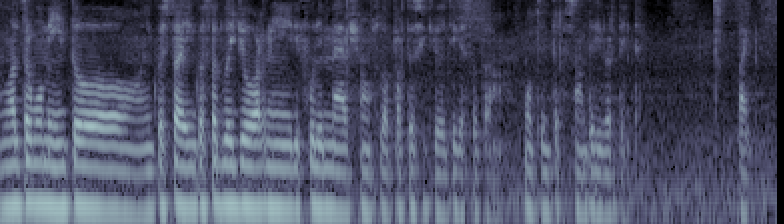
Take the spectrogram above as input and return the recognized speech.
un altro momento, in questa, in questa due giorni di full immersion sulla parte security che è stata molto interessante e divertente. Bye.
